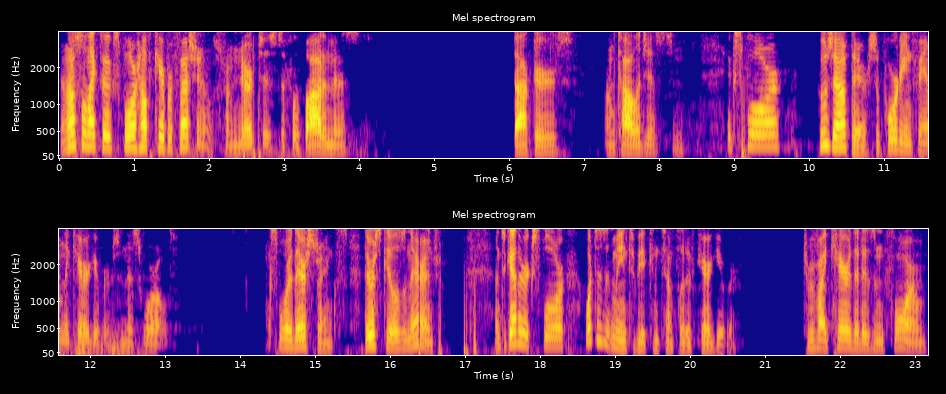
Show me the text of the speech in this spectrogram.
And I also like to explore healthcare professionals, from nurses to phlebotomists, doctors, oncologists, and explore who's out there supporting family caregivers in this world. Explore their strengths, their skills, and their interests, and together explore what does it mean to be a contemplative caregiver, to provide care that is informed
